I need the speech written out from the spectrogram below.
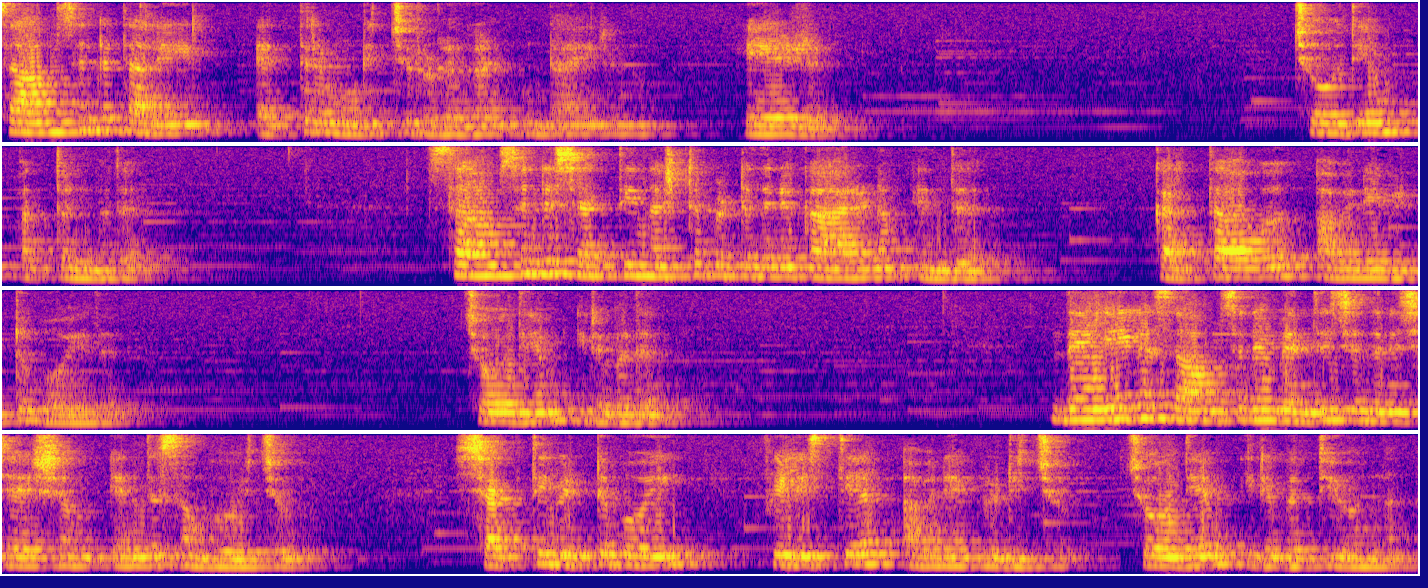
സാംസന്റെ തലയിൽ എത്ര മുടിച്ചുരുളുകൾ ഉണ്ടായിരുന്നു? ഏഴ്. ചോദ്യം പത്തൊൻപത്. സാംസന്റെ ശക്തി നഷ്ടപ്പെട്ടതിന് കാരണം എന്ത്? കർത്താവ് അവനെ വിട്ടുപോയത്. ചോദ്യം ഇരുപത്. ദലീല സാംസനെ ബന്ധിച്ചതിന് ശേഷം എന്ത് സംഭവിച്ചു? ശക്തി വിട്ടുപോയി ഫിലിസ്തീർ അവനെ പിടിച്ചു. ചോദ്യം ഇരുപത്തിയൊന്ന്.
